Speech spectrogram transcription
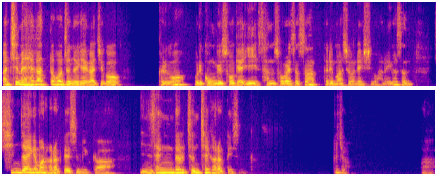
아침에 해가 뜨고 저녁에 해가 지고 그리고 우리 공기 속에 이 산소가 있어서 들이마시고 내쉬고 하는 이것은 신자에게만 허락되어 있습니까? 인생들 전체에 허락되어 있습니까? 그죠? 어.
